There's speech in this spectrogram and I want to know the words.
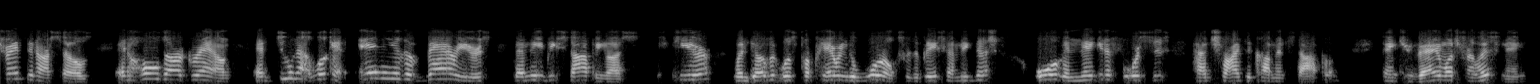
strengthen ourselves and hold our ground and do not look at any of the barriers that may be stopping us. Here, when David was preparing the world for the Beis Hamikdash, all the negative forces had tried to come and stop him. Thank you very much for listening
